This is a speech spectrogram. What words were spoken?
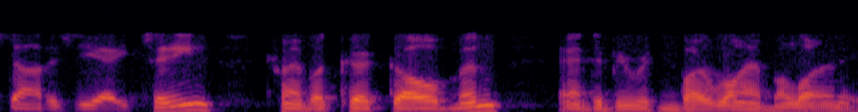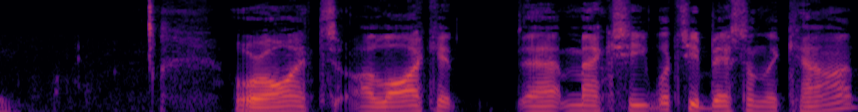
start is the 18, trained by Kirk Goldman, and to be written by Ryan Maloney. All right, I like it. Uh, Maxie, what's your best on the card?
